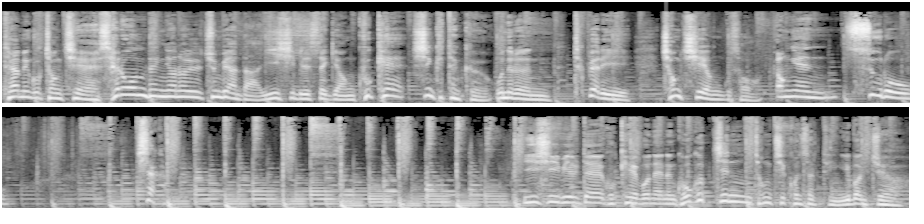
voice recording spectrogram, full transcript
대한민국 정치의 새로운 100년을 준비한다. 21세기형 국회 싱크탱크. 오늘은 특별히 정치연구소 영앤수로 시작합니다. 21대 국회에 보내는 고급진 정치 컨설팅 이번 주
